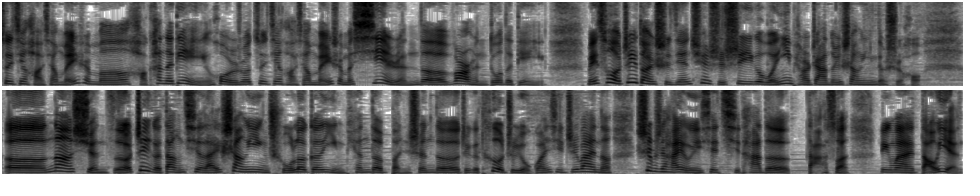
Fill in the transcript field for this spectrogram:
最近好像没什么好看的电影，或者说最近好像没什么吸引人的味儿很多的电影。没错，这段时间确实是一个文艺片扎堆上映的时候。呃，那选择这个档期来上映，除了跟影片的本身的这个特质有关系之外呢，是不是还有一些其他的打算？另外，导演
